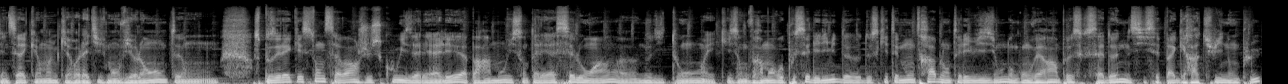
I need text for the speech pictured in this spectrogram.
une, série quand même qui est relativement violente. Et on, se posait la question de savoir jusqu'où ils allaient aller. Apparemment, ils sont allés assez loin, nous dit-on, et qu'ils ont vraiment repoussé les limites de, de, ce qui était montrable en télévision. Donc on verra un peu ce que ça donne, si c'est pas gratuit non plus.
